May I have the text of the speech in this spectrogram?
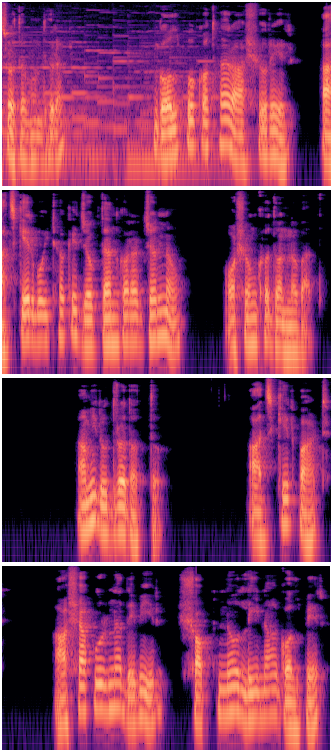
শ্রোতা বন্ধুরা, গল্প কথার আসরের আজকের বৈঠকে যোগদান করার জন্য অসংখ্য ধন্যবাদ। আমি রুদ্র দত্ত। আজকের পাঠ আশাপূর্ণা দেবীর স্বপ্ন লীনা গল্পের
